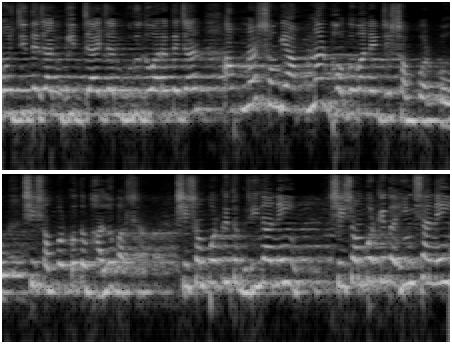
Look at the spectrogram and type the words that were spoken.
মসজিদে যান, গির্জায় যান, গুরুদুয়ারাতে যান, আপনার সঙ্গে আপনার ভগবানের যে সম্পর্ক, সেই সম্পর্ক তো ভালোবাসা। সেই সম্পর্কে তো ঘৃণা নেই, সেই সম্পর্কে তো হিংসা নেই।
